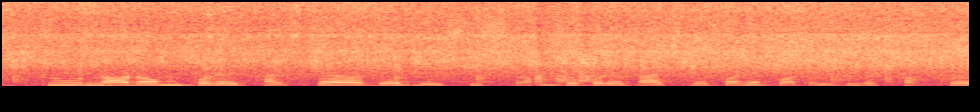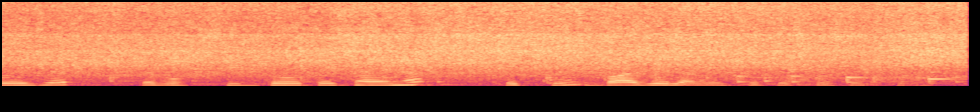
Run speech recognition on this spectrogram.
একটু নরম করে ভাজতে হবে, বেশি শক্ত করে ভাজলে পরে পটলগুলো শক্ত হয়ে যায় এবং সিদ্ধ হতে চায় না, একটু বাজে লাগে খেতে সেক্ষেত্রে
